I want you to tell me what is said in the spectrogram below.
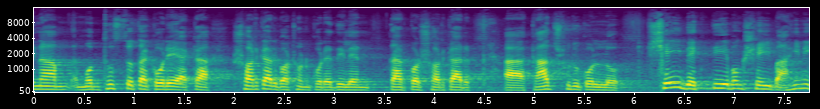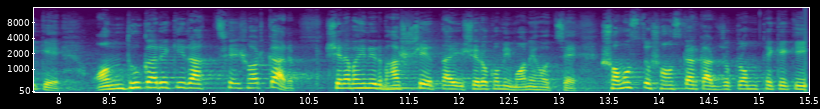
কিনা মধ্যস্থতা করে একটা সরকার গঠন করে দিলেন, তারপর সরকার কাজ শুরু করল। সেই ব্যক্তি এবং সেই বাহিনীকে অন্ধকারে কি রাখছে সরকার? সেনাবাহিনীর ভাষ্যে তাই সেরকমই মনে হচ্ছে। সমস্ত সংস্কার কার্যক্রম থেকে কি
